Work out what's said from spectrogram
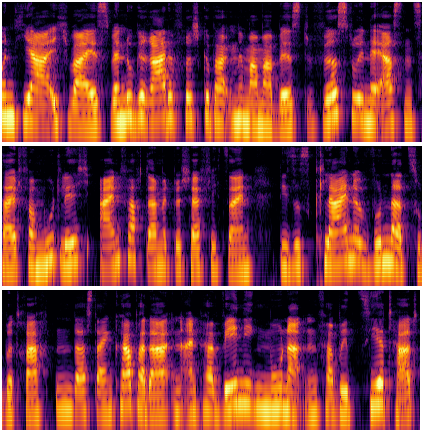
Und ja, ich weiß, wenn du gerade frisch gebackene Mama bist, wirst du in der ersten Zeit vermutlich einfach damit beschäftigt sein, dieses kleine Wunder zu betrachten, das dein Körper da in ein paar wenigen Monaten fabriziert hat.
